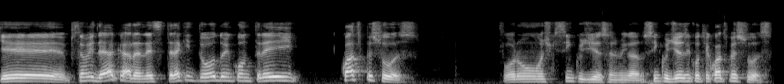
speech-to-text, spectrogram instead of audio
que, pra você ter uma ideia, cara, nesse trekking todo eu encontrei quatro pessoas. Foram acho que cinco dias, se não me engano. Cinco dias eu encontrei quatro pessoas.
